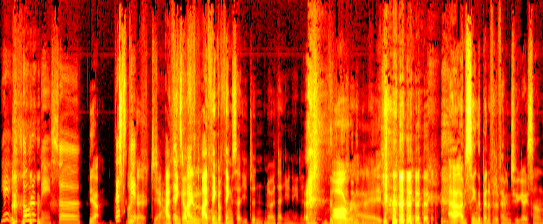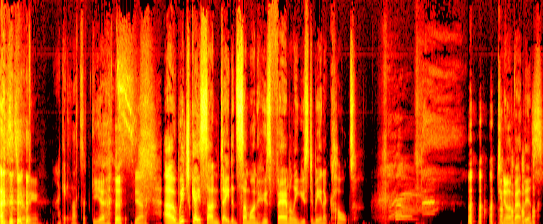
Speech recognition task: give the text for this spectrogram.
Yeah, he thought of me. So Yeah. that's Okay. gift. Yeah, and I that's think of I think of things that you didn't know that you needed. All right. Uh, I'm seeing the benefit of having two gay sons. This is really, I get lots of yeah. yeah. Uh, which gay son dated someone whose family used to be in a cult? Do you know about this?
